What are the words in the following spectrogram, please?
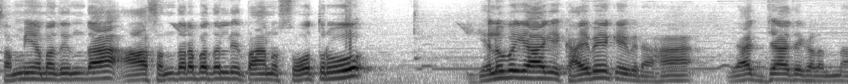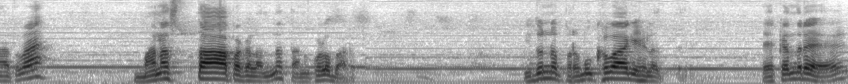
ಸಂಯಮದಿಂದ ಆ ಸಂದರ್ಭದಲ್ಲಿ ತಾನು ಸೋತರೂ ಗೆಲುವಿಗಾಗಿ ಕಾಯಬೇಕೇ ವಿನಃ ವ್ಯಾಜ್ಯಾದಿಗಳನ್ನು ಅಥವಾ ಮನಸ್ತಾಪಗಳನ್ನು ತಂದ್ಕೊಳ್ಬಾರದು. ಇದನ್ನು ಪ್ರಮುಖವಾಗಿ ಹೇಳುತ್ತೆ. ಯಾಕಂದರೆ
